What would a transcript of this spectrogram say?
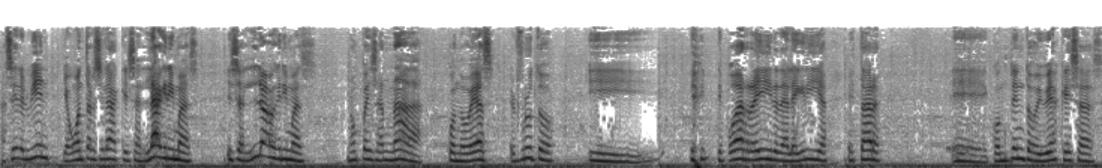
Hacer el bien y aguantársela, que esas lágrimas, esas lágrimas, no pesan nada cuando veas el fruto y te puedas reír de alegría, estar eh, contento y veas que esas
